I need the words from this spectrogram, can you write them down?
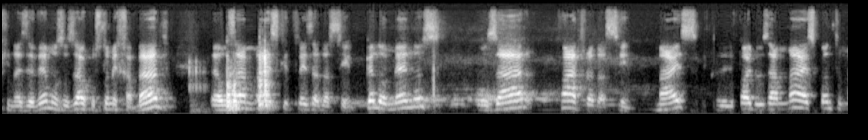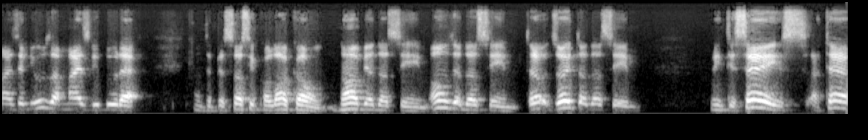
que nós devemos usar o costume Chabad, é usar mais que três adassim. Pelo menos usar quatro adassim. Mais, ele pode usar mais, quanto mais ele usa, mais vidura. Então, tem pessoas que colocam nove adassim, onze adassim, dezoito adassim, 26 até,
